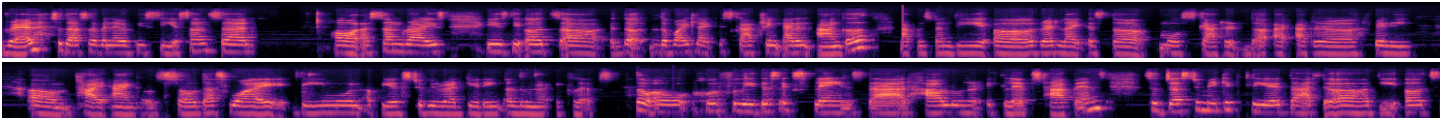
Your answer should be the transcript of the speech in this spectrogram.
red. So that's why whenever we see a sunset or a sunrise is the earth's uh, the the white light is scattering at an angle. Happens when the uh, red light is the most scattered at, at, a really um, high angle. So that's why the moon appears to be red during a lunar eclipse so hopefully this explains that how lunar eclipse happens. So just to make it clear that uh, the Earth's,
